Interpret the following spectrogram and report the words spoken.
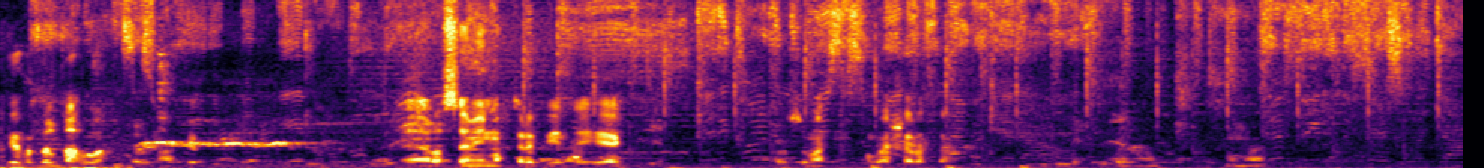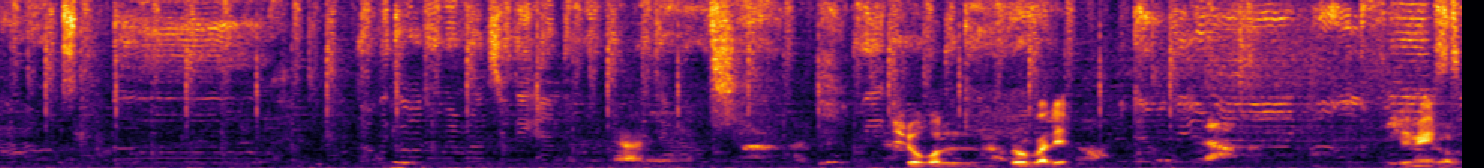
بيلومونا في حب القهوة. آه، رسامين محترفين زي هيك. رسومات مباشرة. رسومات يعني شغل متعوب عليه. جميل والله.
